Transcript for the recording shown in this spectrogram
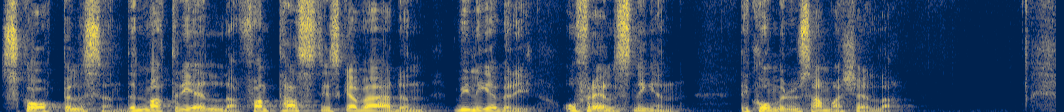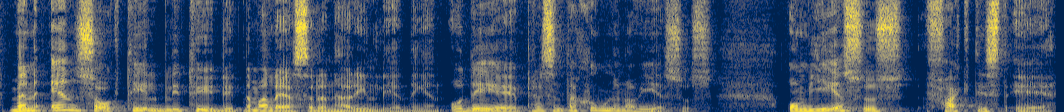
skapelsen, den materiella, fantastiska världen vi lever i och frälsningen, det kommer ur samma källa. Men en sak till blir tydligt när man läser den här inledningen och det är presentationen av Jesus. Om Jesus faktiskt är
